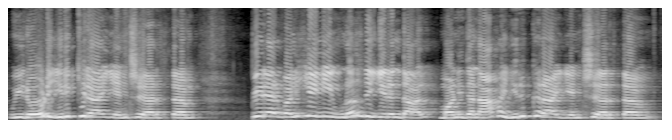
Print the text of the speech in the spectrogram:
உயிரோடு இருக்கிறாய் என்று அர்த்தம். பிறர் வழியை நீ உணர்ந்து இருந்தால் மனிதனாக இருக்கிறாய் என்று அர்த்தம்.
